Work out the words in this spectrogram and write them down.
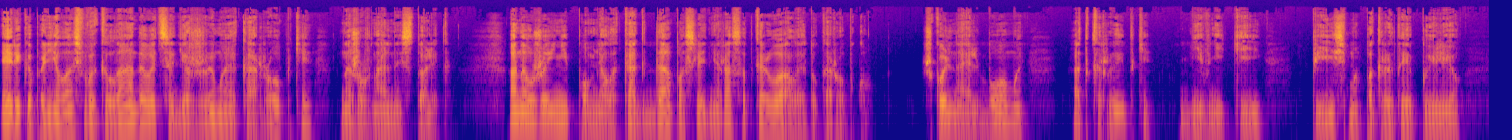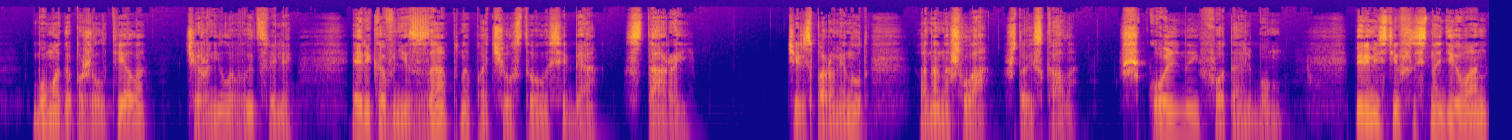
Эрика принялась выкладывать содержимое коробки на журнальный столик. Она уже и не помнила, когда последний раз открывала эту коробку. Школьные альбомы, открытки, дневники, письма, покрытые пылью. Бумага пожелтела, чернила выцвели. Эрика внезапно почувствовала себя старой. Через пару минут она нашла, что искала. Школьный фотоальбом. Переместившись на диван,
